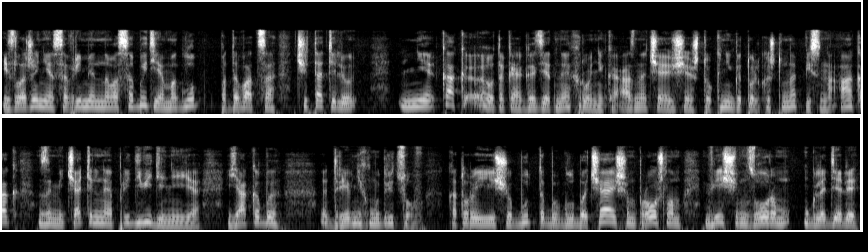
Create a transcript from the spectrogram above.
Изложение современного события могло подаваться читателю не как э, вот такая газетная хроника, означающая, что книга только что написана, а как замечательное предвидение якобы древних мудрецов, которые еще будто бы в глубочайшем прошлом вещим взором углядели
